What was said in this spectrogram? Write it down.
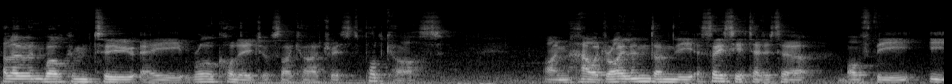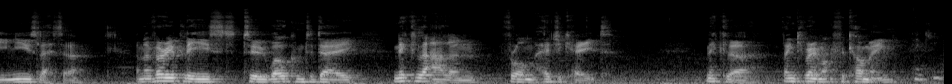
Hello and welcome to a Royal College of Psychiatrists podcast. I'm Howard Ryland, I'm the Associate Editor of the e newsletter, and I'm very pleased to welcome today Nicola Allen from Headucate. Nicola, thank you very much for coming. Thank you.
